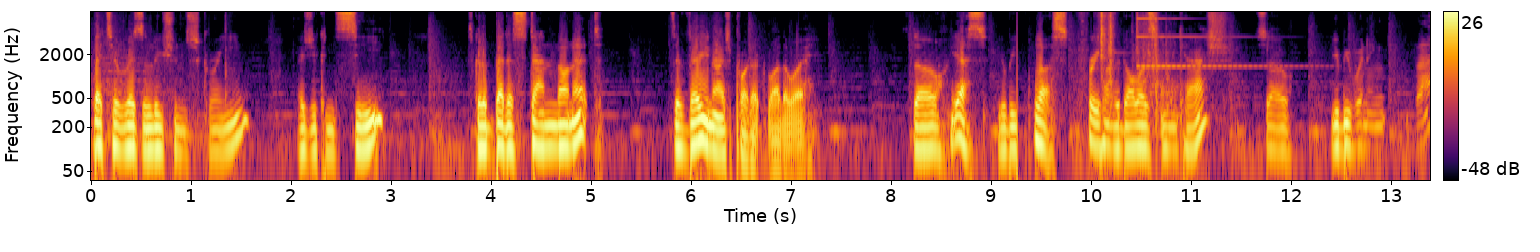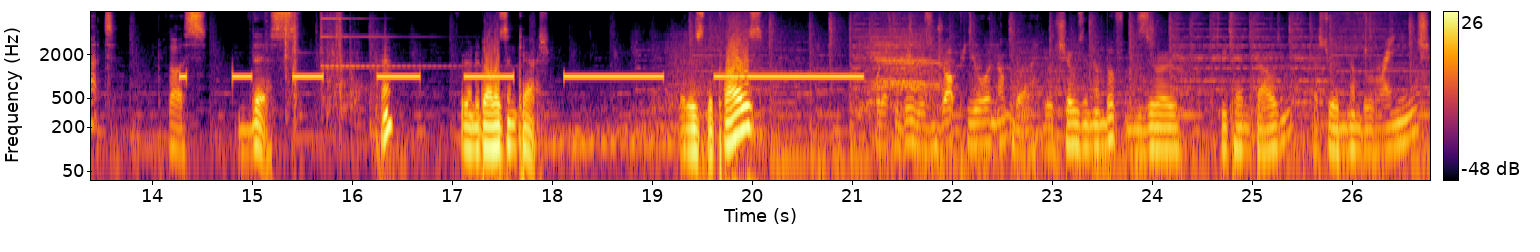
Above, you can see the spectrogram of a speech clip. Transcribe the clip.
better resolution screen, as you can see. It's got a better stand on it. It's a very nice product, by the way. So, yes, you'll be plus $300 in cash. So, you'll be winning that plus this. Okay? $300 in cash. That is the prize. All you have to do is drop your number, your chosen number from 0 to 10,000. That's your number range.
